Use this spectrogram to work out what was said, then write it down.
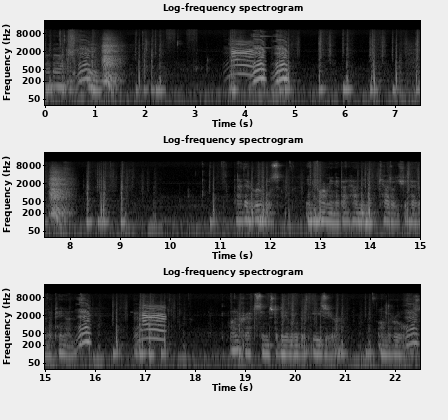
How about you? Now there are rules in farming about how many cattle you should have in a pen. But Minecraft seems to be a little bit easier on the rules.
